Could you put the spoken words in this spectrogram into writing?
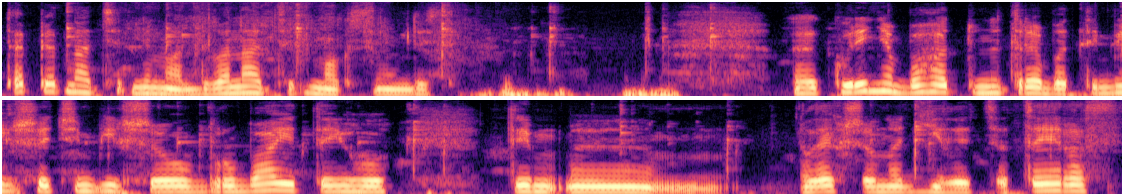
Та 15 нема, 12 максимум десь. Е, Коріння багато не треба, тим більше, чим більше обрубаєте його, тим е, легше вона ділиться. Цей раз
